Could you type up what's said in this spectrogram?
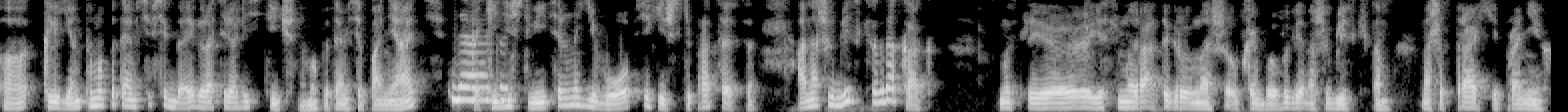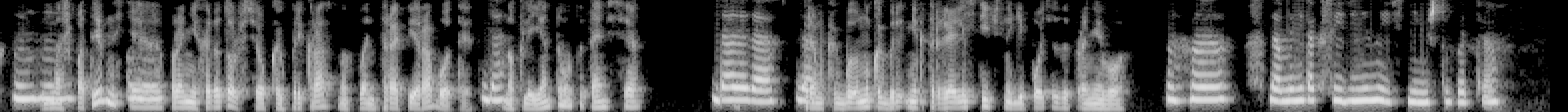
А, Клиента мы пытаемся всегда играть реалистично. Мы пытаемся понять, Да, какие точно. действительно его психические процессы. А наших близких когда как? В смысле, э, если мы отыгрываем наши, вот как бы в игре наших близких там наши страхи про них, Мгм. наши потребности Мгм. про них, это тоже все как прекрасно в плане терапии работает. Да, Но клиента мы пытаемся да, да, да. да. прям как бы, ну, как бы некоторые реалистичные гипотезы про него. Ага. Да, мы не так соединены с ними, чтобы это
